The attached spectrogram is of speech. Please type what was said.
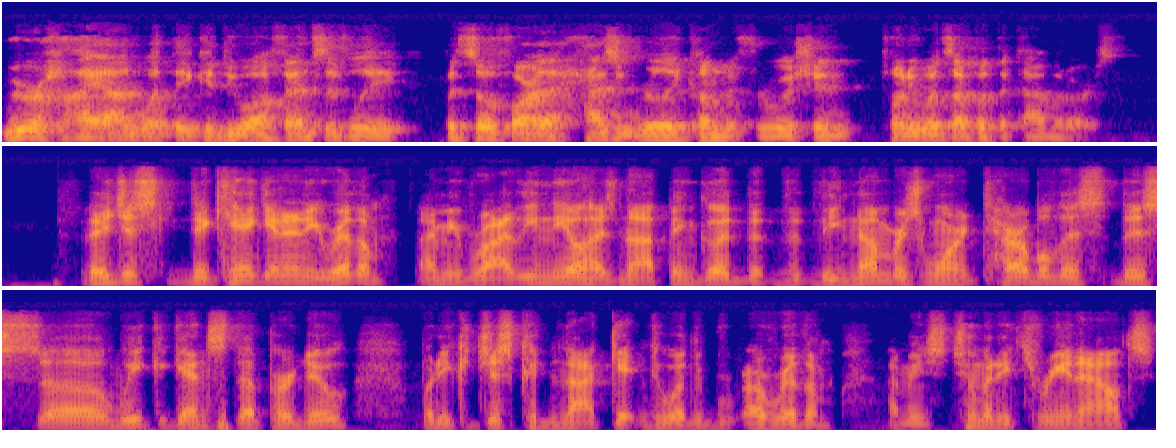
we were high on what they could do offensively, but so far that hasn't really come to fruition. Tony, what's up with the Commodores? They just they can't get any rhythm. I mean, Riley Neal has not been good. The, the, the numbers weren't terrible this this uh, week against uh, Purdue, but he could, just could not get into a, a, rhythm. I mean, it's too many three and outs.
